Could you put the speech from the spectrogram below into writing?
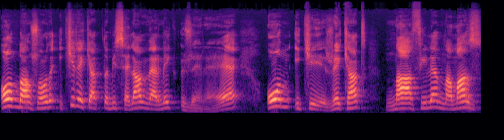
Ondan sonra da iki rekatta bir selam vermek üzere 12 rekat nafile namaz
